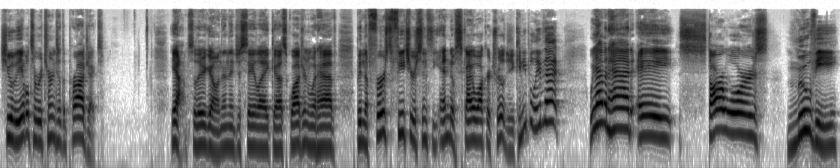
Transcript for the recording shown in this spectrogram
she will be able to return to the project. Yeah, so there you go. And then they just say, like, uh, Squadron would have been the first feature since the end of Skywalker trilogy. Can you believe that? We haven't had a Star Wars movie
